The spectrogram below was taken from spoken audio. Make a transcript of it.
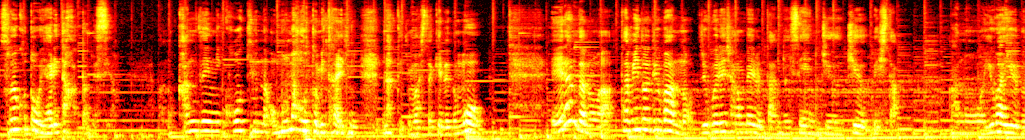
そういうことをやりたかったんですよ。あの完全に高級なおままごとみたいになってきましたけれども選んだのはタビド・デュバンのジュブレ・シャンベルタン2019でした。あのいわゆる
